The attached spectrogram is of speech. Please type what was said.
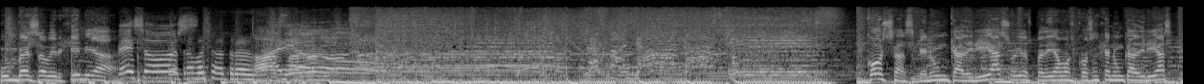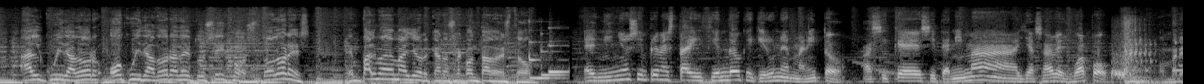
Un beso, Virginia. Besos. Otro a vosotros. Hasta Adiós. luego. Cosas que nunca dirías, hoy os pedíamos cosas que nunca dirías al cuidador o cuidadora de tus hijos. Dolores, en Palma de Mallorca nos ha contado esto. El niño siempre me está diciendo que quiere un hermanito, así que si te anima, ya sabes, guapo. Hombre.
